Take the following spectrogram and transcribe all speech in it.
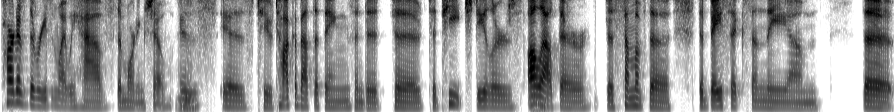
part of the reason why we have the morning show Mhm. is is to talk about the things and to to to teach dealers all Mhm. out there just some of the the basics and the um the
